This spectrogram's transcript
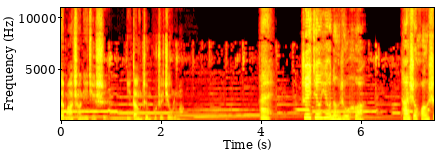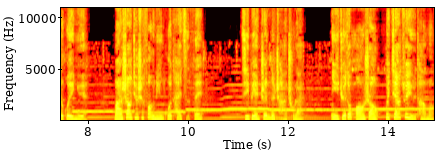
在马场那件事，你当真不追究了吗？唉，追究又能如何？她是皇室贵女，马上就是凤麟国太子妃。即便真的查出来，你觉得皇上会加罪于她吗？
